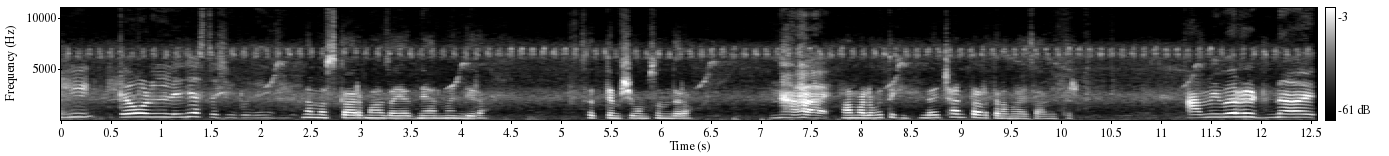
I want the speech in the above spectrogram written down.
ही एवढे जास्त शिकवली नमस्कार माझा या ज्ञान मंदिरा सत्यम शिवम सुंदरा. नाही. आम्हाला होते की लय छान प्रार्थना म्हणायचं आम्ही तर. आम्ही वरड नाही.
